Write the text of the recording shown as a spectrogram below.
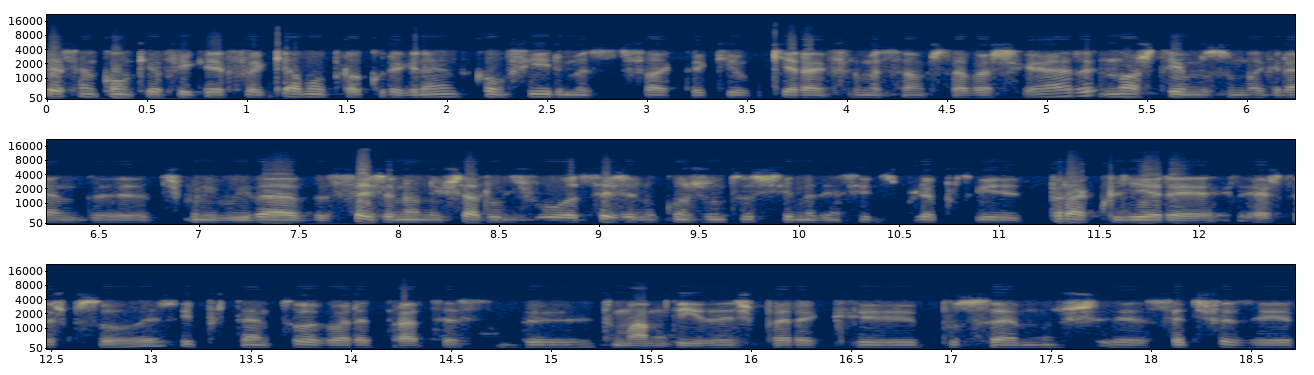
percepção com que eu fiquei foi que há uma procura grande, confirma-se de facto aquilo que era a informação que estava a chegar. Nós temos uma grande disponibilidade, seja na Universidade de Lisboa, seja no conjunto do sistema de ensino superior português, para acolher eh, estas pessoas e, portanto, agora trata-se de tomar medidas para que possamos eh, satisfazer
